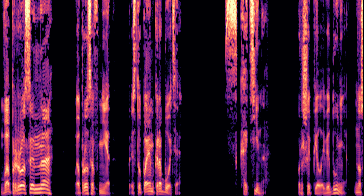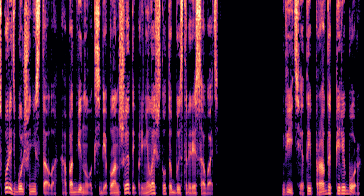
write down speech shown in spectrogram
«Вопросы на...» «Вопросов нет. Приступаем к работе». «Скотина!» — прошипела ведунья, но спорить больше не стала, а подвинула к себе планшет и принялась что-то быстро рисовать. «Вить, это и правда перебор».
